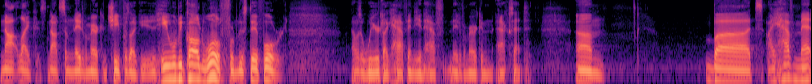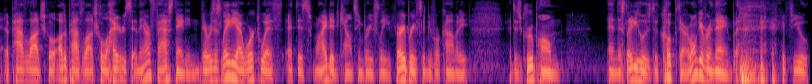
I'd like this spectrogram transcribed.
not like it's not some Native American chief was like he will be called Wolf from this day forward. That was a weird like half Indian, half Native American accent. Um, but I have met a pathological other pathological liars, and they are fascinating. There was this lady I worked with at this when I did counseling briefly, very briefly before comedy, at this group home, and this lady who was the cook there. I won't give her a name, but if you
